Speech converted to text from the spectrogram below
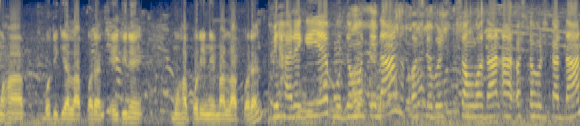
মহাবদিজ্ঞা লাভ করেন এই দিনে মহাপরিনির্মাণ লাভ করেন। বিহারে গিয়ে বুদ্ধমূর্তি দান অষ্টসঙ্গ দান আর অষ্টপরিষ্কার দান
